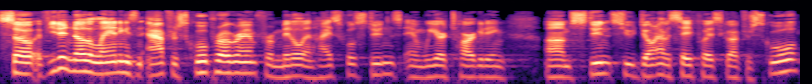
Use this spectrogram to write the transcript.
So, if you didn't know, The Landing is an after school program for middle and high school students, and we are targeting um, students who don't have a safe place to go after school,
